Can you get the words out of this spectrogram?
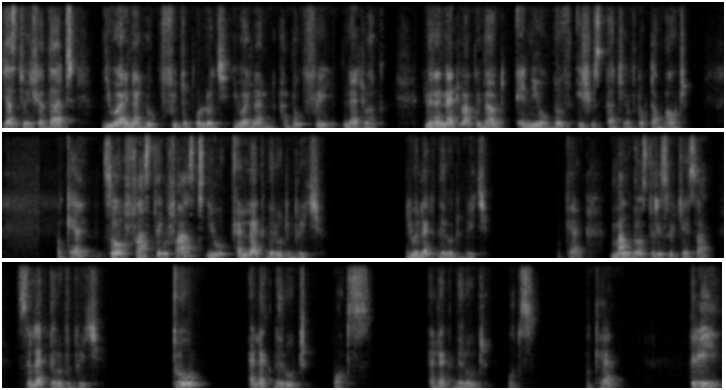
Just to ensure that you are in a loop-free topology. You are in a, a loop-free network. You are a network without any of those issues that you have talked about. Okay, so first thing first, you elect the root bridge. You elect the root bridge. Okay, among those three switches, huh, select the root bridge. Two, elect the root ports elect the root ports. Okay. Three,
